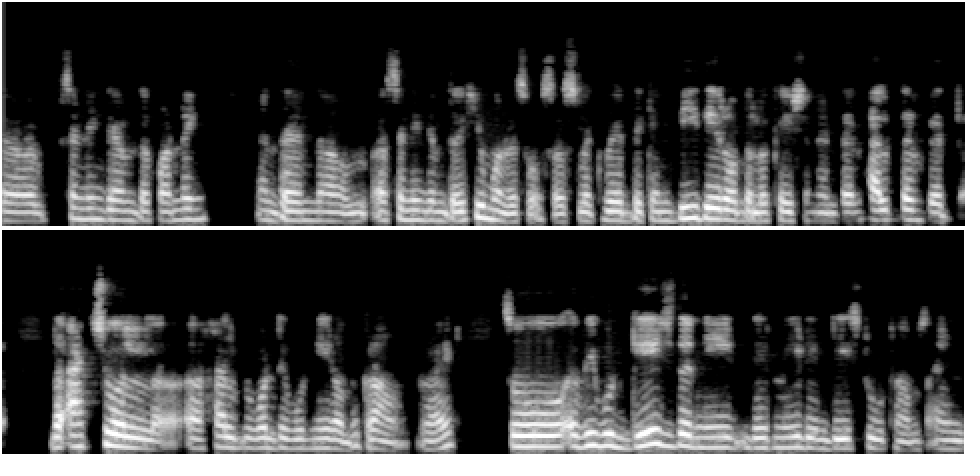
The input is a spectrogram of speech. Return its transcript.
uh, sending them the funding and then um, uh, sending them the human resources like where they can be there on the location and then help them with the actual uh, help what they would need on the ground right? So uh, we would gauge the need their need in these two terms and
